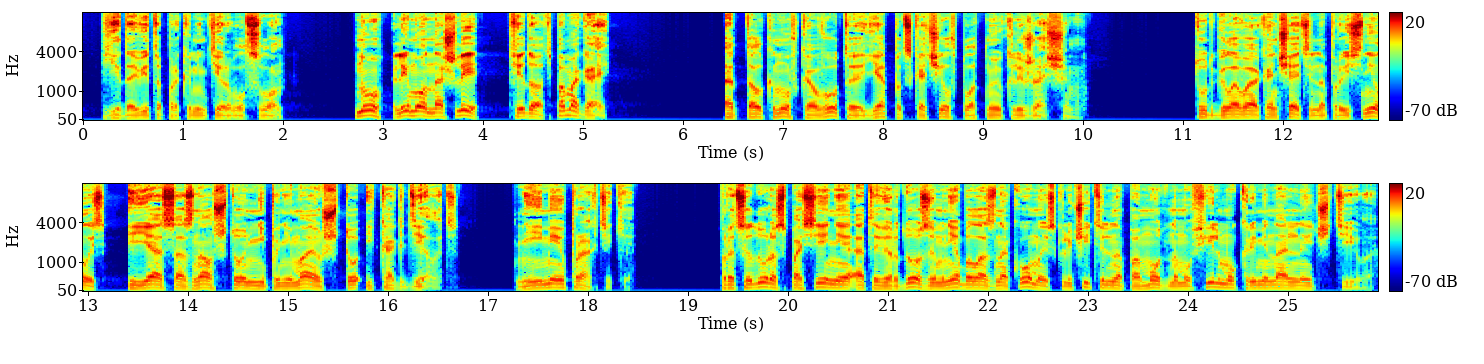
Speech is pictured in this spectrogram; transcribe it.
— ядовито прокомментировал слон. «Ну, лимон нашли? Федот, помогай!» Оттолкнув кого-то, я подскочил вплотную к лежащему. Тут голова окончательно прояснилась, и я осознал, что не понимаю, что и как делать. Не имею практики. Процедура спасения от овердозы мне была знакома исключительно по модному фильму «Криминальное чтиво».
